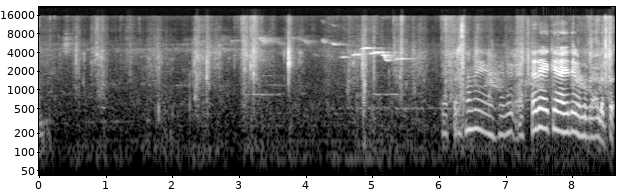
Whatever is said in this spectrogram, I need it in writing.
മാത്രം. എത്ര സമയം? ഒരു എട്ടരയൊക്കെ ആയതേ ഉള്ളൂ കാലത്ത്.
